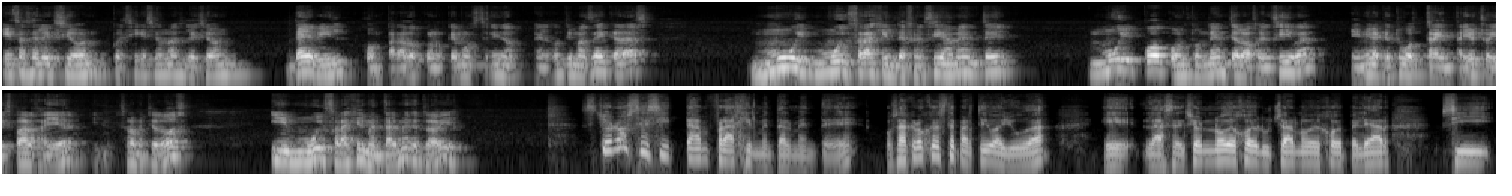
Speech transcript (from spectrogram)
esta selección pues sigue siendo una selección débil comparado con lo que hemos tenido en las últimas décadas, muy, muy frágil defensivamente, muy poco contundente a la ofensiva, y mira que tuvo 38 disparos ayer y solo metió dos, y muy frágil mentalmente todavía. Yo no sé si tan frágil mentalmente, ¿eh? O sea, creo que este partido ayuda. Eh, la selección no dejó de luchar, no dejó de pelear. Si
